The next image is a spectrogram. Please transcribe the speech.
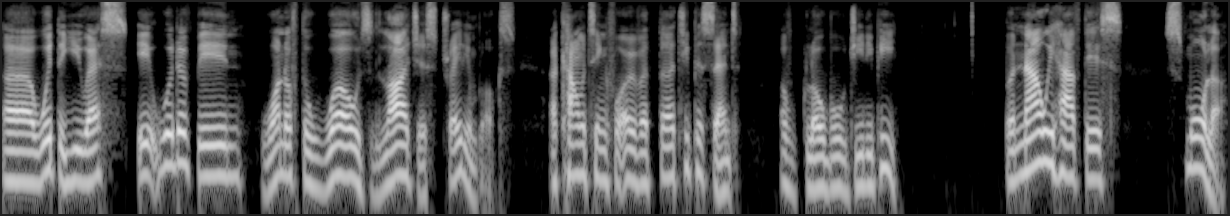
uh, with the US, it would have been one of the world's largest trading blocs, accounting for over 30% of global GDP. But now we have this smaller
